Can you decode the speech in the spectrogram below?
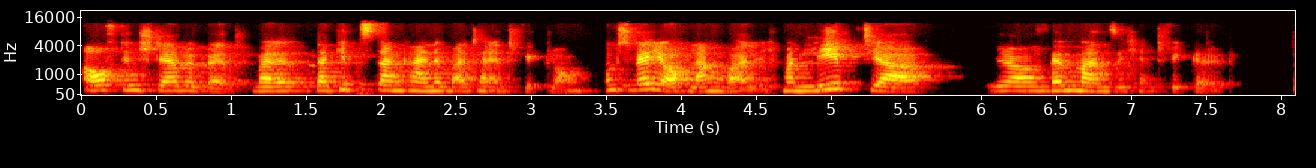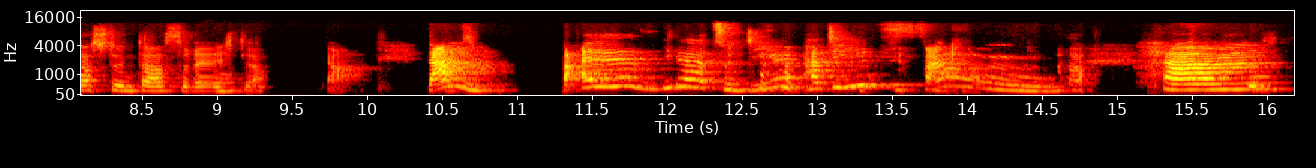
auf dem Sterbebett, weil da gibt es dann keine Weiterentwicklung. Und es wäre ja auch langweilig. Man lebt ja, ja, wenn man sich entwickelt. Das stimmt, da hast du recht, ja. ja. Dann Ball wieder zu dir, Patti. Fang! Ähm,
